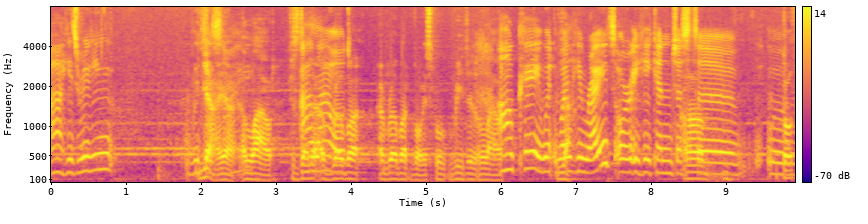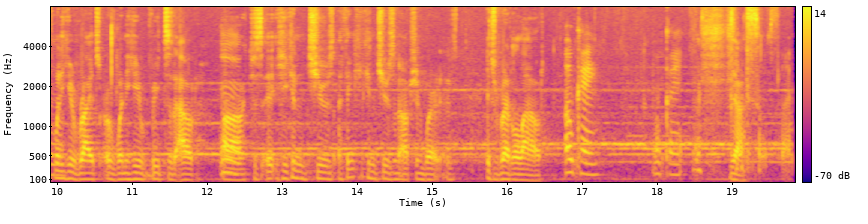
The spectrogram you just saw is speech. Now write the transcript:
Ah, he's reading. With yeah, yeah, aloud. Because then a robot a robot voice will read it aloud. Okay, when, while Yeah. he writes, or he can just. uh, uh, both when he writes or when he reads it out Mm. because he can choose i think he can choose an option where it's, it's read aloud Okay. Okay. yeah That's so sad.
